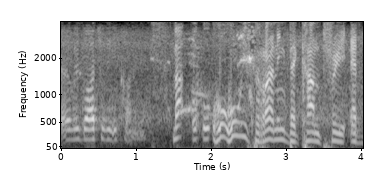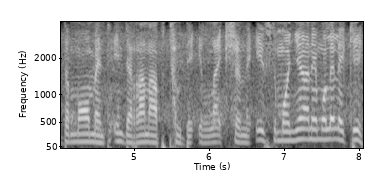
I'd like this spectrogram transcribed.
uh, regard to the economy. Now, who, who is running the country at the moment in the run-up to the election? Is Monyane Moleleki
